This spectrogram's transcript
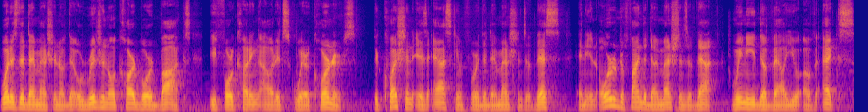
What is the dimension of the original cardboard box before cutting out its square corners? The question is asking for the dimensions of this, and in order to find the dimensions of that, we need the value of x.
